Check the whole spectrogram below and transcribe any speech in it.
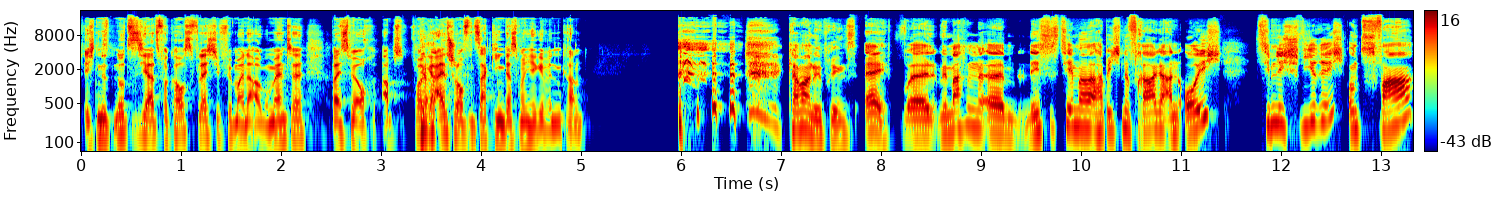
Ich nut- nutze es hier als Verkaufsfläche für meine Argumente, weil es mir auch ab Folge Ja. 1 schon auf den Sack ging, dass man hier gewinnen kann. Kann man übrigens. Ey, äh, wir machen ähm, nächstes Thema, habe ich eine Frage an euch. Ziemlich schwierig. Und zwar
